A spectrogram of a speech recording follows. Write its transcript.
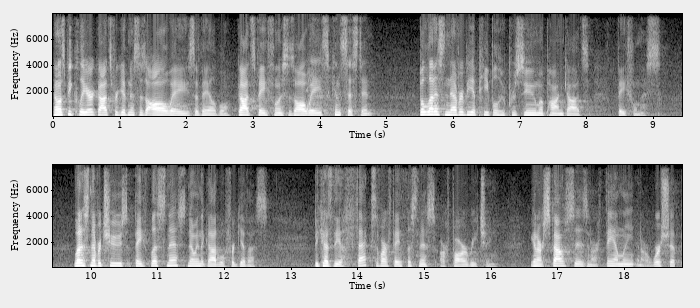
Now, let's be clear God's forgiveness is always available, God's faithfulness is always consistent. But let us never be a people who presume upon God's faithfulness. Let us never choose faithlessness, knowing that God will forgive us, because the effects of our faithlessness are far reaching in our spouses, in our family, in our worship,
